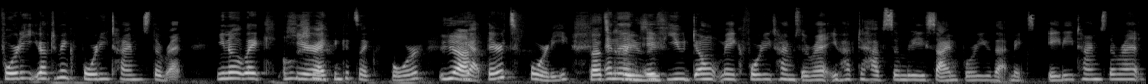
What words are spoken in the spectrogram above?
40 you have to make 40 times the rent. You know like Oh, here I think it's like 4 Yeah. yeah, there it's 40. That's and crazy. then if you don't make 40 times the rent, you have to have somebody sign for you that makes 80 times the rent.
